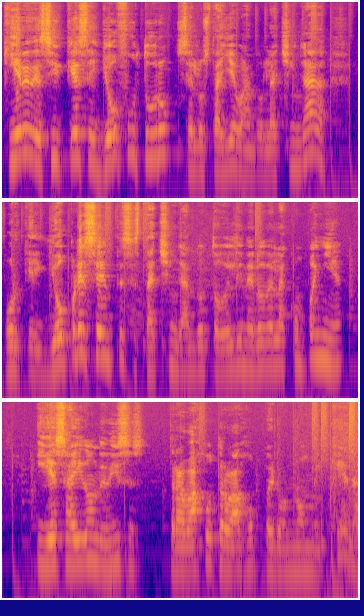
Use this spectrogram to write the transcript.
Quiere decir que ese yo futuro se lo está llevando la chingada, porque el yo presente se está chingando todo el dinero de la compañía y es ahí donde dices, trabajo, trabajo, pero no me queda.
